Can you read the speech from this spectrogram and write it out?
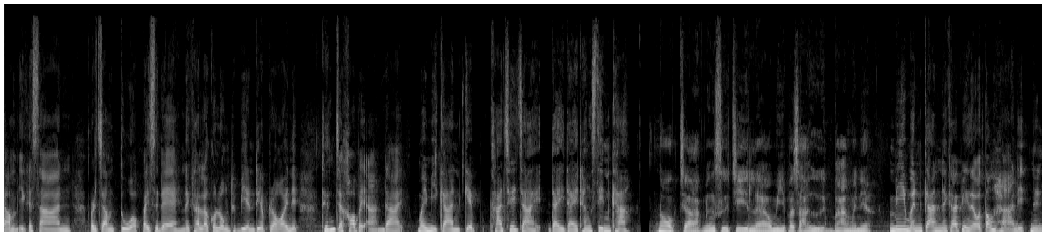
นำเอกสารประจำตัวไปแสดงนะคะ แล้วก็ลงทะเบียนเรียบร้อยเนี่ยถึงจะเข้าไปอ่านได้ ไม่มีการเก็บค่าใช้จ่ายใด ๆ ทั้งสิ้นค่ะนอกจากหนังสือจีนแล้วมีภาษาอื่นบ้างไหมเนี่ย มีเหมือนกันนะคะเพียงแต่ว่าต้องหานิดนึง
